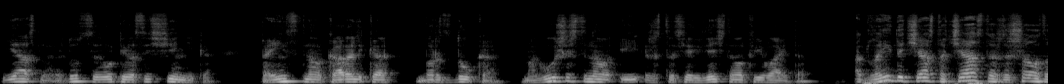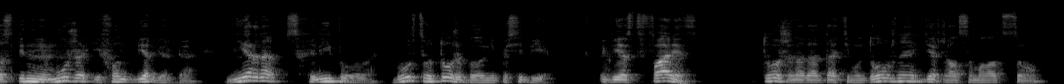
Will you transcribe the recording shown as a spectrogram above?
Ясно, ждут своего первосвященника, таинственного карлика Борздука, могущественного и жестокосердечного Кривайта. Адлоида часто-часто дышала за спинами мужа и фон Берберга, нервно схлипывала. Бурцеву тоже было не по себе. Вестфалец, тоже надо отдать ему должное, держался молодцом.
